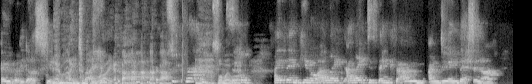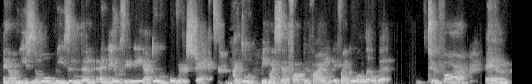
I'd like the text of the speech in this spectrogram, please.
Everybody does, you know. You like to be right. oh my lord. So I think you know I like I like to think that I'm I'm doing this in a in a reasonable, reasoned and, and healthy way. I don't over restrict. I don't beat myself up if I if I go a little bit too far. Um,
